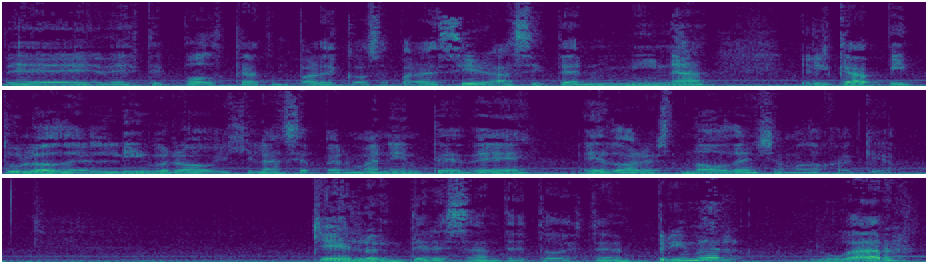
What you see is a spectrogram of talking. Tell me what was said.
de, de, este podcast un par de cosas para decir. Así termina el capítulo del libro Vigilancia Permanente de Edward Snowden llamado Hackeo. ¿Qué es lo interesante de todo esto? En primer lugar,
